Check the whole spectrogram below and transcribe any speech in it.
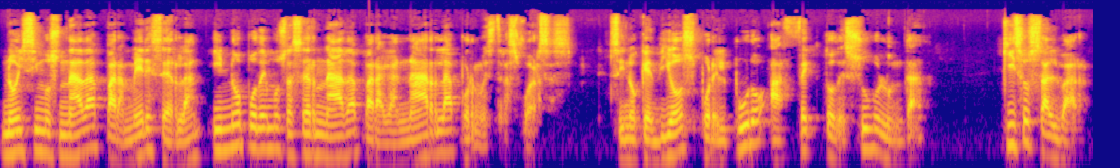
No hicimos nada para merecerla y no podemos hacer nada para ganarla por nuestras fuerzas, sino que Dios, por el puro afecto de su voluntad, quiso salvar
